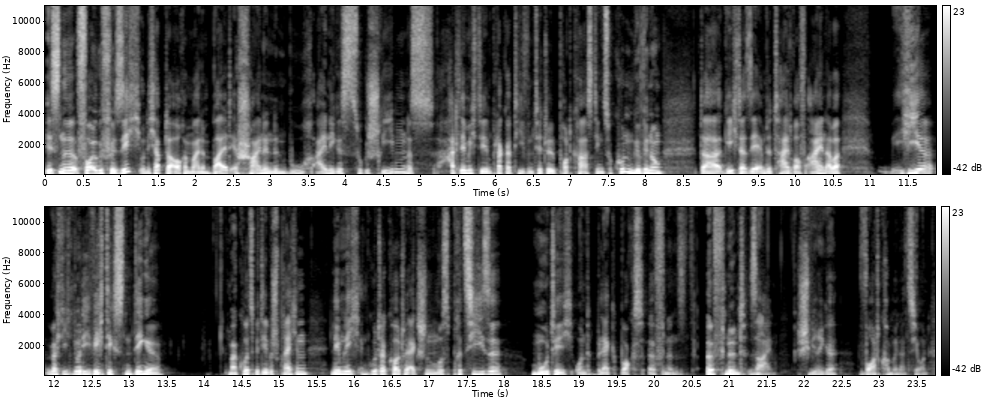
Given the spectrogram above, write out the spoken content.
Ist eine Folge für sich und ich habe da auch in meinem bald erscheinenden Buch einiges zu geschrieben. Das hat nämlich den plakativen Titel Podcasting zur Kundengewinnung. Da gehe ich da sehr im Detail drauf ein, aber hier möchte ich nur die wichtigsten Dinge mal kurz mit dir besprechen, nämlich ein guter Call to Action muss präzise, mutig und Blackbox öffnend, öffnend sein. Schwierige Wortkombination.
